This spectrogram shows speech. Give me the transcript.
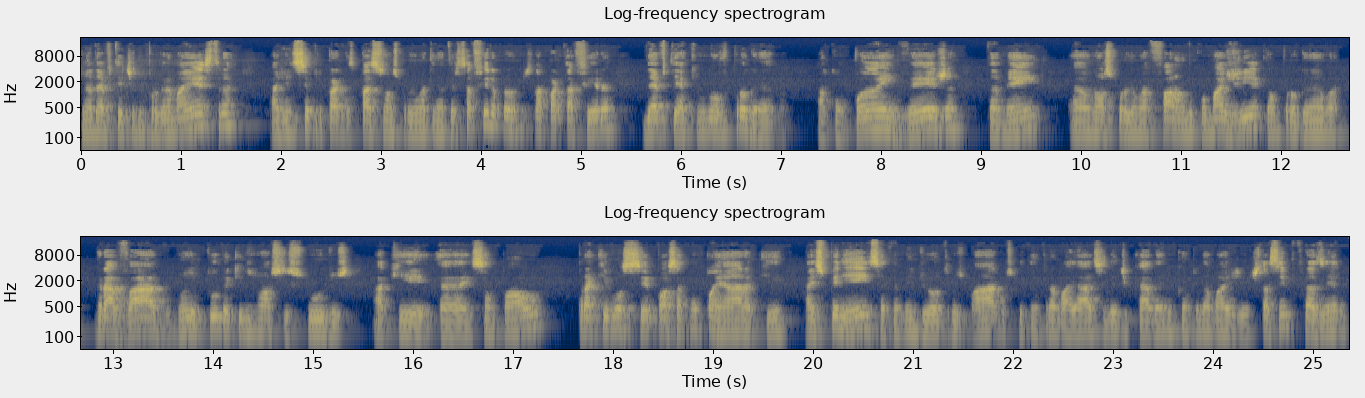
já deve ter tido um programa extra. A gente sempre passa o nosso programa aqui na terça-feira, provavelmente na quarta-feira deve ter aqui um novo programa. Acompanhe, veja também é, o nosso programa Falando com Magia, que é um programa gravado no YouTube aqui dos nossos estúdios aqui é, em São Paulo para que você possa acompanhar aqui a experiência também de outros magos que têm trabalhado, se dedicado aí no campo da magia. A gente está sempre trazendo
